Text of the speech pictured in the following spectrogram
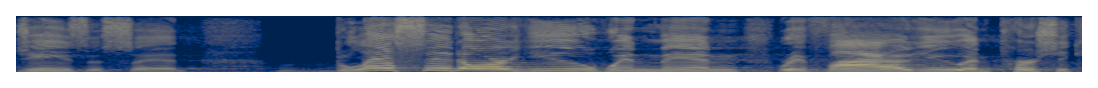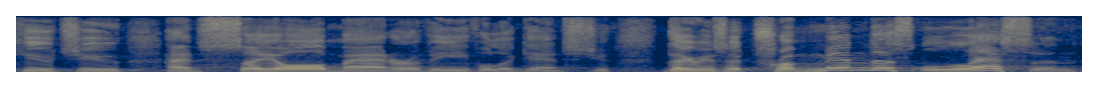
Jesus said, Blessed are you when men revile you and persecute you and say all manner of evil against you. There is a tremendous lesson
